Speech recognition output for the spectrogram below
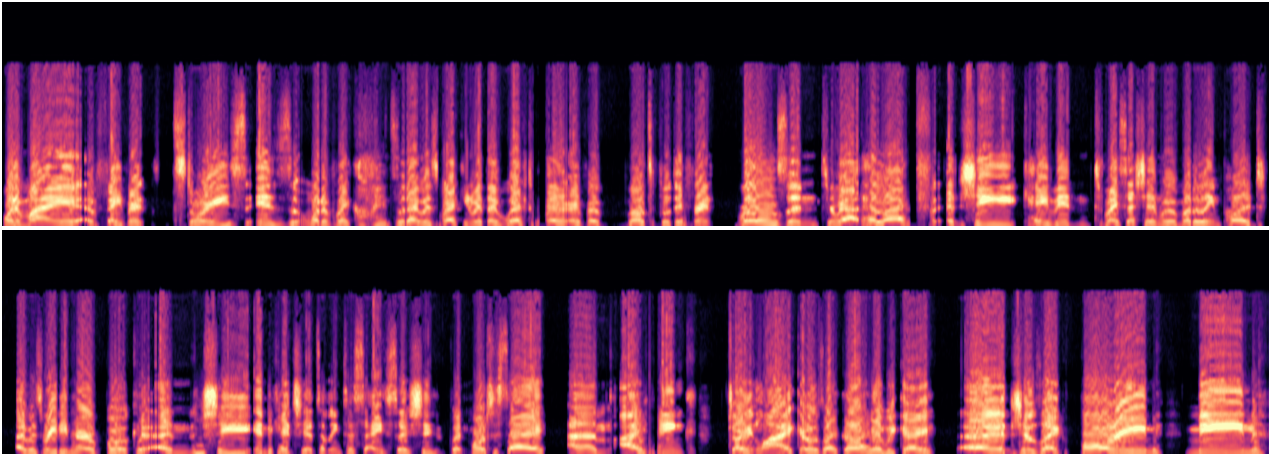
one of my favorite stories is one of my clients that I was working with. I worked with her over multiple different roles and throughout her life. And she came into my session. We were modeling PODD. I was reading her a book and she indicated she had something to say. So she went more to say. Um, I think don't like. I was like, oh, here we go. And she was like, boring, mean,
